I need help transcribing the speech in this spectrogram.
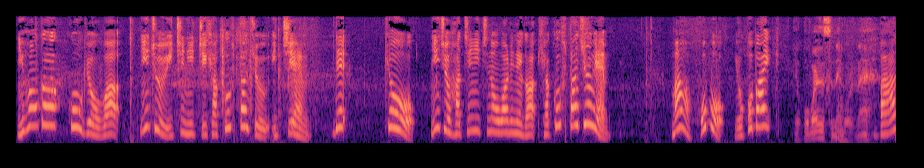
日本科学工業は21日121円。で今日28日の終値が120円。まあほぼ横ばい。横ばいですね、これね。×は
